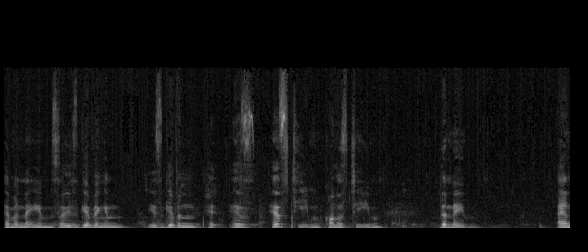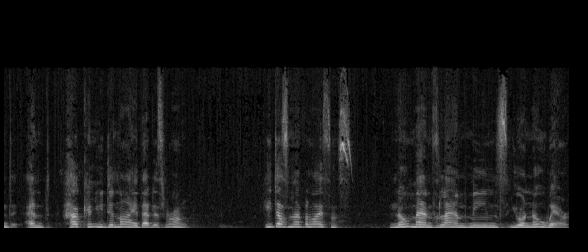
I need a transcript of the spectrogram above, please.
him a name, so he's giving him, he's given his his team, Conor's team, the name. And and how can you deny that it's wrong? He doesn't have a license. No man's land means you're nowhere.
